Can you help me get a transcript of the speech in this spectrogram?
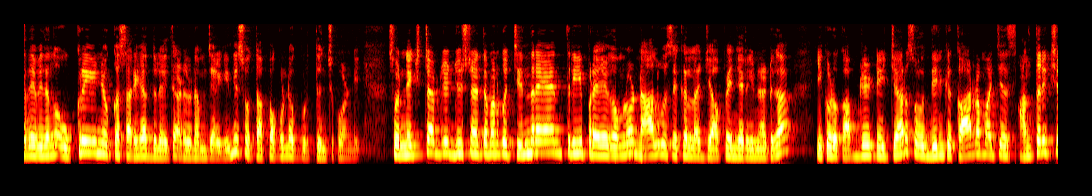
అదేవిధంగా ఉక్రెయిన్ యొక్క సరిహద్దులు అయితే అడగడం జరిగింది. సో తప్పకుండా గుర్తుంచుకోండి. సో నెక్స్ట్ అప్డేట్ చూసినైతే మనకు చంద్రయాన్ త్రీ ప్రయోగంలో నాలుగు సెకండ్ల జాప్యం జరిగినట్టుగా ఇక్కడ ఒక అప్డేట్ ఇచ్చారు. సో దీనికి కారణం వచ్చేసి అంతరిక్ష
